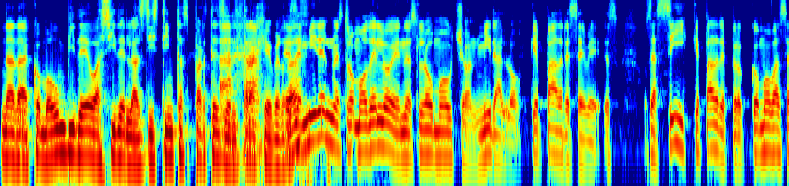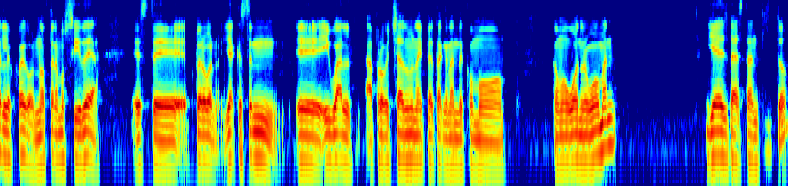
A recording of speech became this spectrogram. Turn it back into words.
Nada, como un video así de las distintas partes del traje, ¿verdad? miren nuestro modelo en slow motion, míralo, qué padre se ve. o sea, sí, qué padre, pero ¿cómo va a ser el juego? No tenemos idea. Este, pero bueno, ya que estén eh, igual aprovechando una IP tan grande como, como Wonder Woman, ya es bastantito.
